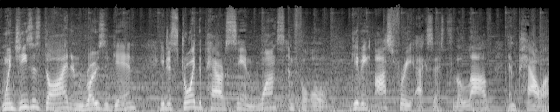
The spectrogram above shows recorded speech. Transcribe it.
When Jesus died and rose again, he destroyed the power of sin once and for all, giving us free access to the love and power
